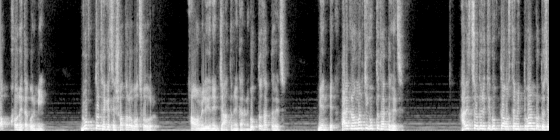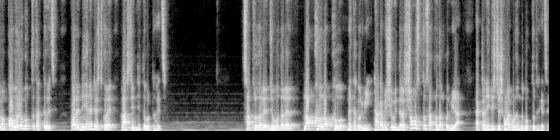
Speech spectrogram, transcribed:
লক্ষ নেতাকর্মী গুপ্ত থেকেছে সতেরো বছর, আওয়ামী লীগের নির্যাতনের কারণে, গুপ্ত থাকতে হয়েছে। বিএনপি তারেক রহমান কি গুপ্ত থাকতে হয়েছে? হারিস চৌধুরী কি গুপ্ত অবস্থায় মৃত্যুবরণ করতে হয়েছে এবং কবরেও গুপ্ত থাকতে হয়েছে? পরে ডিএনএ টেস্ট করে লাশ চিহ্নিত করতে হয়েছে। ছাত্র দলের যুব দলের লক্ষ লক্ষ নেতাকর্মী, ঢাকা বিশ্ববিদ্যালয়ের সমস্ত ছাত্রদল কর্মীরা একটা নির্দিষ্ট সময় পর্যন্ত গুপ্ত থেকেছে।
